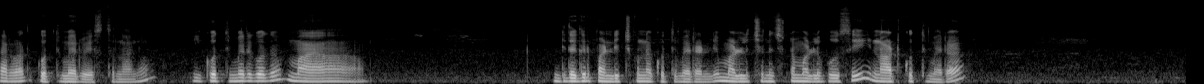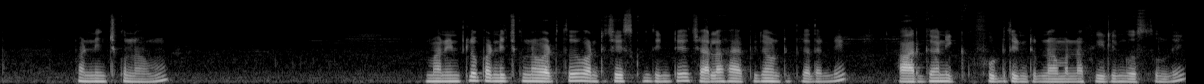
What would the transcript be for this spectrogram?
తర్వాత కొత్తిమీర వేస్తున్నాను. ఈ కొత్తిమీర కూడా మా ఇంటి దగ్గర పండించుకున్న కొత్తిమీర అండి. మళ్ళీ చిన్న చిన్న మళ్ళీ పూసి నాటు కొత్తిమీర పండించుకున్నాము. మన ఇంట్లో పండించుకున్న వాటితో వంట చేసుకుని తింటే చాలా హ్యాపీగా ఉంటుంది కదండి. ఆర్గానిక్ ఫుడ్ తింటున్నామన్న ఫీలింగ్ వస్తుంది.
